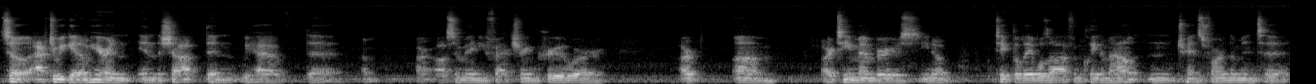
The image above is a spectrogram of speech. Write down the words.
so after we get them here in in the shop, then we have the um, our awesome manufacturing crew or our um, our team members, you know, take the labels off and clean them out and transform them into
